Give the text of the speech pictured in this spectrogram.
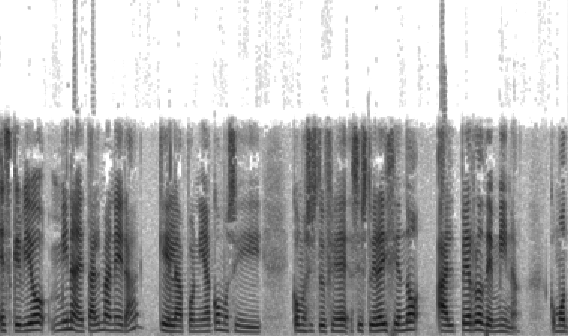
escribió Mina de tal manera que la ponía como si, como si, estuviera, si estuviera diciendo al perro de Mina, como,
